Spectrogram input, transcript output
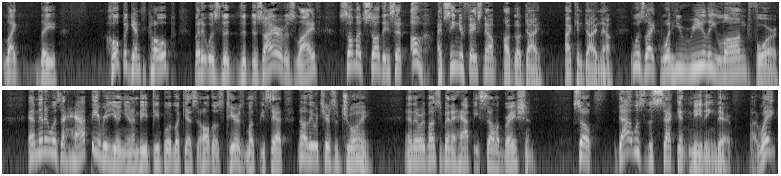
like the hope against hope, but it was the, the desire of his life so much so that he said, Oh, I've seen your face now. I'll go die. I can die now. It was like what he really longed for. And then it was a happy reunion. I mean, people would look at it and say, All those tears must be sad. No, they were tears of joy. And there must have been a happy celebration. So that was the second meeting there. But wait,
